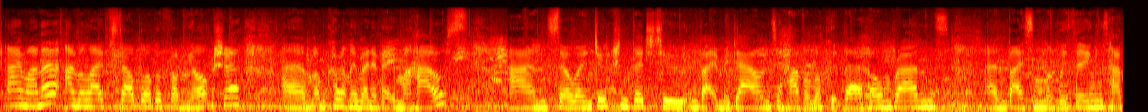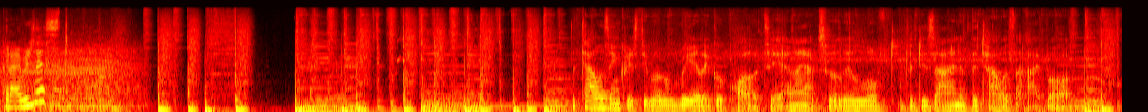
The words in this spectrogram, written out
I'm Anna. I'm a lifestyle blogger from Yorkshire. Um, I'm currently renovating my house, and so when Junction 32 invited me down to have a look at their home brands and buy some lovely things, how could I resist? The towels in Christy were really good quality, and I absolutely loved the design of the towels that I bought.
